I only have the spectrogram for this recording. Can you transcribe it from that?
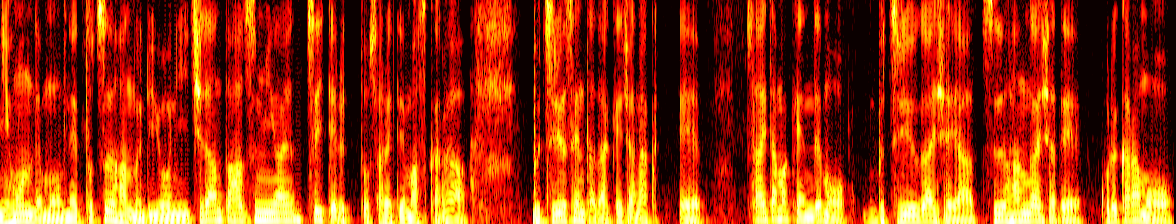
日本でもネット通販の利用に一段と弾みがついてるとされていますから、物流センターだけじゃなくて、埼玉県でも物流会社や通販会社でこれからも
